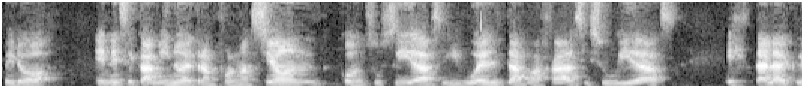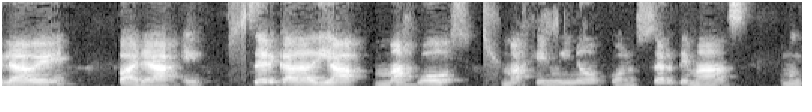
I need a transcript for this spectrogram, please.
pero en ese camino de transformación, con sus idas y vueltas, bajadas y subidas, está la clave para eh, ser cada día más vos, más genuino, conocerte más, como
